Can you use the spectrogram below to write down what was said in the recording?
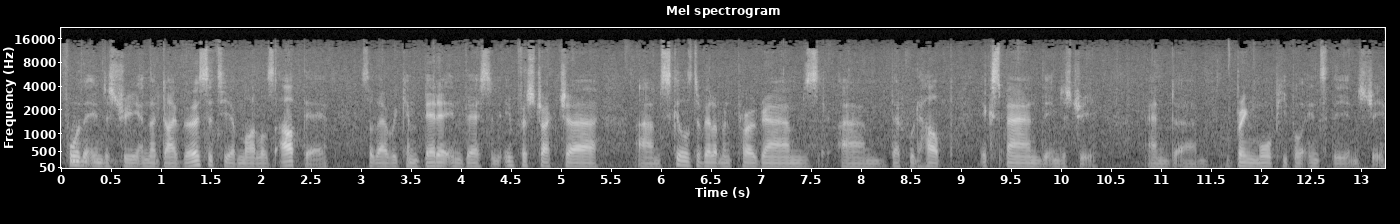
for the industry and the diversity of models out there so that we can better invest in infrastructure, um, skills development programs um, that would help expand the industry and um, bring more people into the industry.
